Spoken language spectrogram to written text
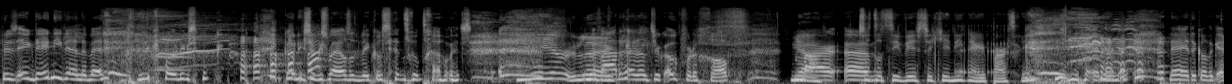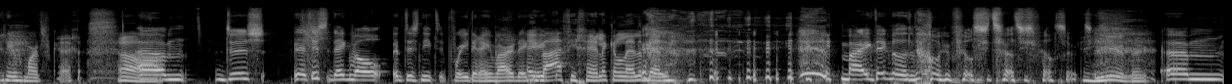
Dus ik deed niet lellen bellen in de Koningshoek. Koningshoek is bij ons het winkelcentrum trouwens. Mijn Heerlijk. vader zei dat natuurlijk ook voor de grap. Ja, maar ehm, Totdat hij wist dat je niet naar je paard ging. nee, nee, nee. nee, dat kan ik echt niet over Mart verkrijgen. Oh. Ehm, dus het is denk ik wel, het is niet voor iedereen waar, denk hey, ik. je lekker lellen bellen. Maar ik denk dat het wel in veel situaties wel zo is. Heerlijk. Ehm,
